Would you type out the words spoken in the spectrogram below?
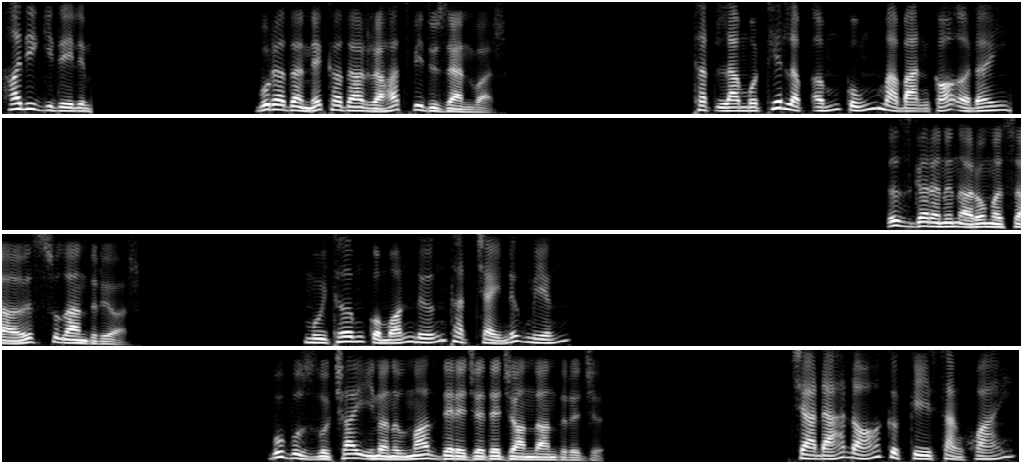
Hadi gidelim. Burada ne kadar rahat bir düzen var. Thật là một thiết lập ấm cúng mà bạn có ở đây. Izgaranın aroması ağız sulandırıyor. Mùi thơm của món nướng thật chảy nước miếng. Bu buzlu çay inanılmaz derecede canlandırıcı. Trà đá đó cực kỳ sảng khoái.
